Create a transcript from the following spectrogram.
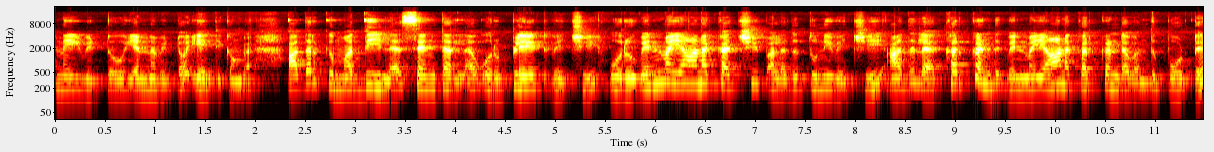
நெய் விட்டோ எண்ணெய் விட்டோ ஏற்றிக்கோங்க அதற்கு மத்தியில் சென்டர்ல ஒரு பிளேட் வச்சு ஒரு வெண்மையான கச்சி அல்லது துணி வச்சு அதுல கற்கண்டு வெண்மையான கற்கண்டை வந்து போட்டு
